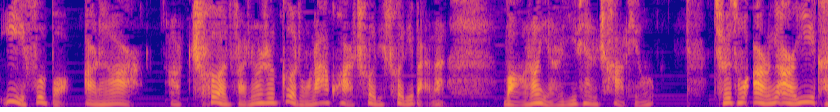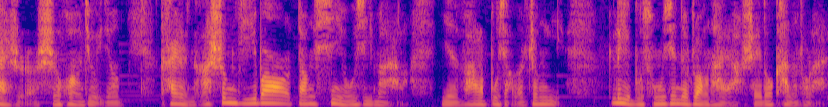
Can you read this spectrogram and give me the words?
eFootball 二零二二啊？彻反正是各种拉胯，彻底彻底摆烂，网上也是一片差评。其实从二零二一开始，实况就已经开始拿升级包当新游戏卖了，引发了不小的争议，力不从心的状态啊，谁都看得出来。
